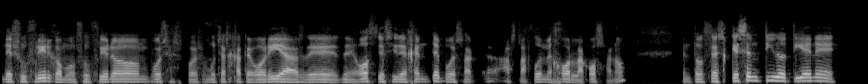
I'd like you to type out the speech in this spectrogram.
de sufrir como sufrieron pues, pues muchas categorías de, negocios y de gente, pues hasta fue mejor la cosa, ¿no? Entonces, ¿qué sentido tiene,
